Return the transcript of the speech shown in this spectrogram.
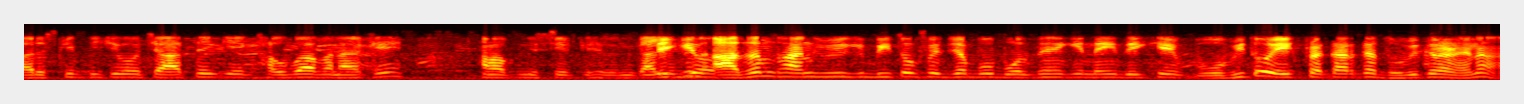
और इसके पीछे वो चाहते हैं कि एक हवा बना के हम अपनी सीट की हैं। निकालें लेकिन आज़म खान भी, भी तो फिर जब वो बोलते हैं कि नहीं देखिए वो भी तो एक प्रकार का ध्रुवीकरण है ना।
